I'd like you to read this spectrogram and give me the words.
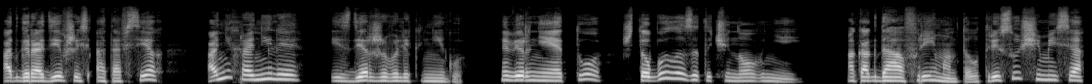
Отгородившись ото всех, они хранили и сдерживали книгу. Вернее, то, что было заточено в ней. А когда Фримонтл, трясущимися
